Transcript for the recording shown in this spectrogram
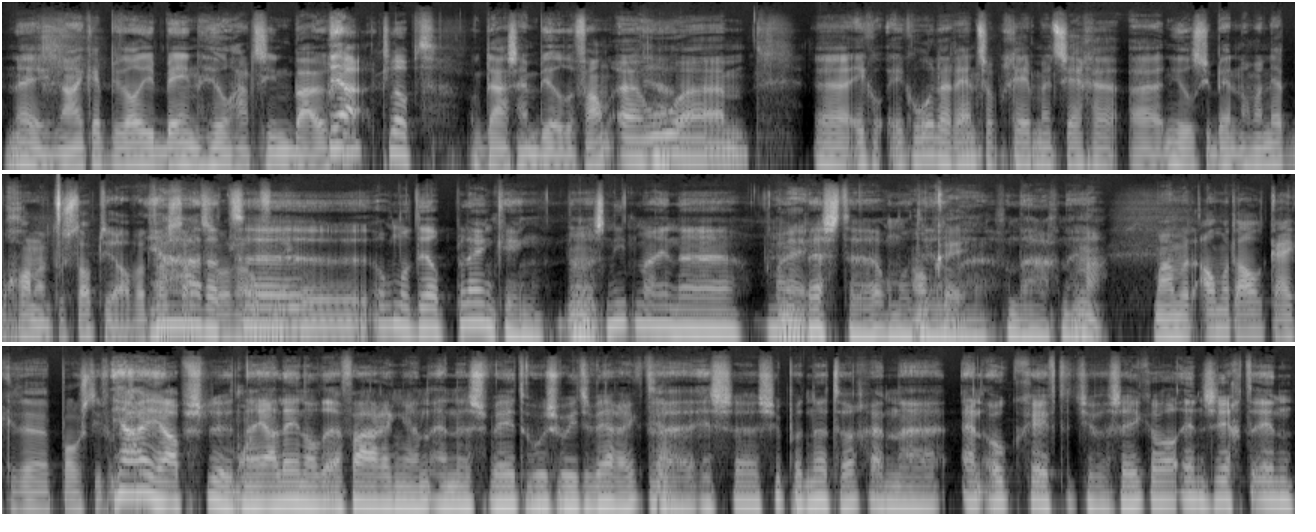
Nee, nou ik heb je wel je been heel hard zien buigen. Ja, klopt. Ook daar zijn beelden van. Eh, hoe, ehm, eh, ik, ik hoorde Rens op een gegeven moment zeggen... eh, Niels, je bent nog maar net begonnen. Toen stopte hij al. Wat was ja, dat, dat eh, onderdeel planking. Dat Hmm. was niet mijn, mijn Nee. beste onderdeel vandaag. Nee. Nou, maar met al met al kijken de positieve Ja, ja, absoluut. Mooi. Nee, alleen al de ervaring en, en dus weten hoe zoiets werkt Ja. is super nuttig. En, en ook geeft het je zeker wel inzicht in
